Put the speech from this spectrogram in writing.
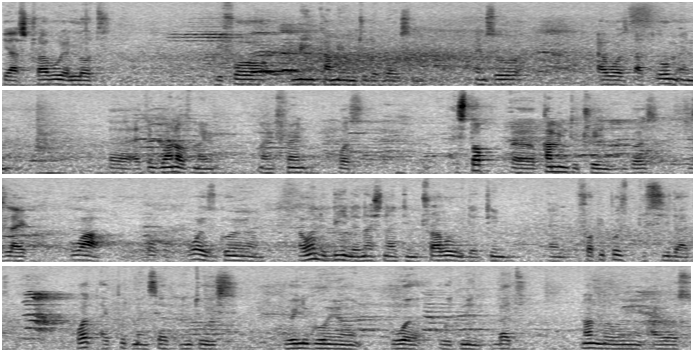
he has traveled a lot before me coming into the boxing, and so I was at home and uh, I think one of my my friend was I stopped uh, coming to train because it's like wow what, is going on? I want to be in the national team travel with the team and for people to see that what I put myself into is really going on well with me. But not knowing I was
